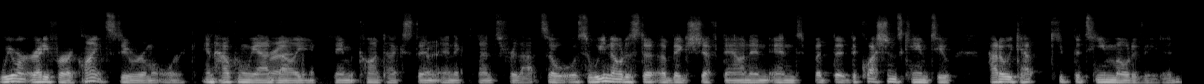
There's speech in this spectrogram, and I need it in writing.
we weren't ready for our clients to do remote work and how can we add right. value in the same context and, right. and expense for that so so we noticed a, a, big shift down and and but the, the questions came to how do we keep the team motivated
